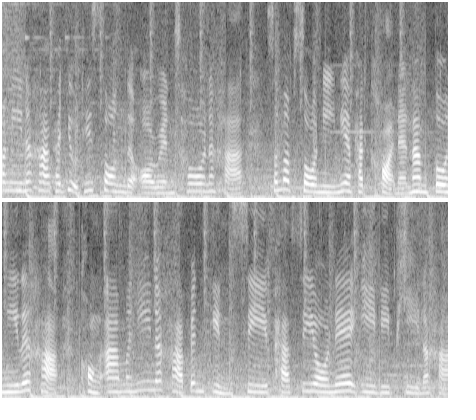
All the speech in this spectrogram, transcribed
อนนี้นะคะพัดอยู่ที่โซน The Oriental นะคะสำหรับโซนนี้เนี่ยพัดขอแนะนำตัวนี้เลยค่ะ ของ Armani นะคะ เป็นกลิ่น C Passione EDP นะคะ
